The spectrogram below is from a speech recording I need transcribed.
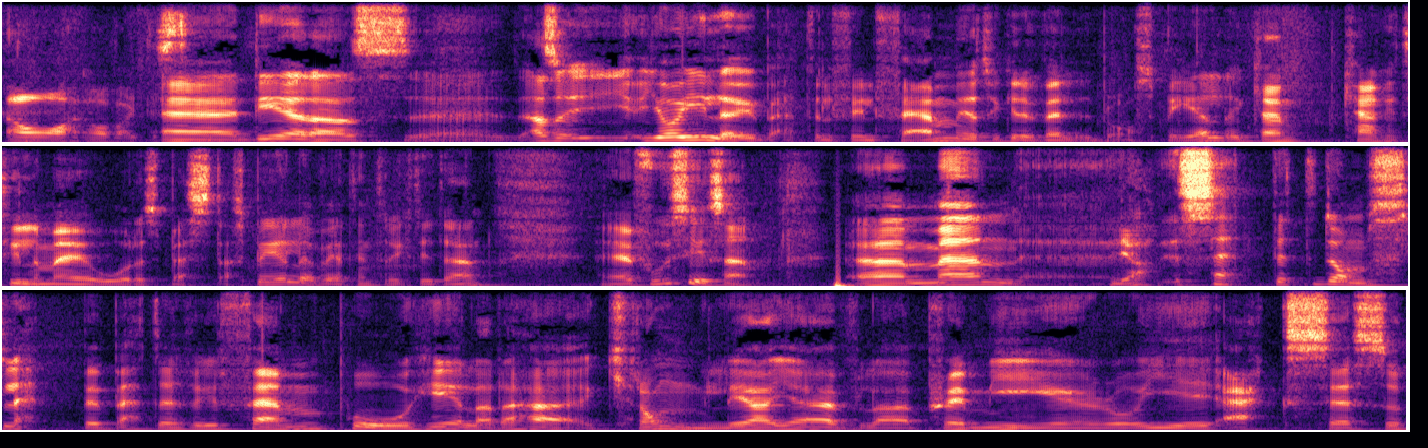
Ja, ja faktiskt. Eh, deras... Eh, alltså, jag gillar ju Battlefield 5. Jag tycker det är ett väldigt bra spel. Det kan kanske till och med är årets bästa spel. Jag vet inte riktigt än. Eh, får vi se sen. Eh, men eh, Ja. sättet de släpper Battlefield 5 på hela det här krångliga jävla Premiere och EA Access och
